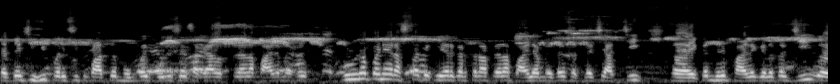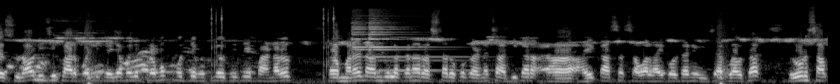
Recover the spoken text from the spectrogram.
सध्याची ही परिस्थिती पाहतो मुंबई पोलीस हे सगळ्या आपल्याला पाहायला मिळतं पूर्णपणे रस्ता ते क्लिअर करताना आपल्याला पाहायला मिळतं सध्याची आजची एकंदरीत पाहायला गेलं तर जी सुनावणी जी पार पडली त्याच्यामध्ये प्रमुख मुद्दे कुठले होते ते पाहणार आहोत. मराठा आंदोलकांना रस्ता रोको करण्याचा अधिकार आहे का असा सवाल हायकोर्टाने विचारला होता. रोड साफ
